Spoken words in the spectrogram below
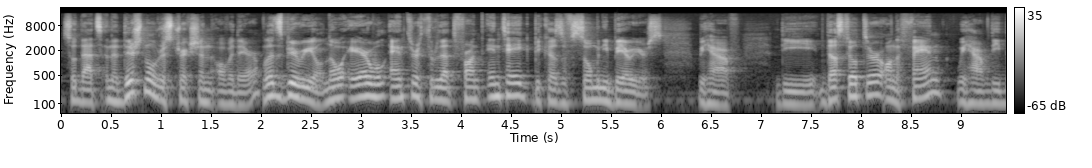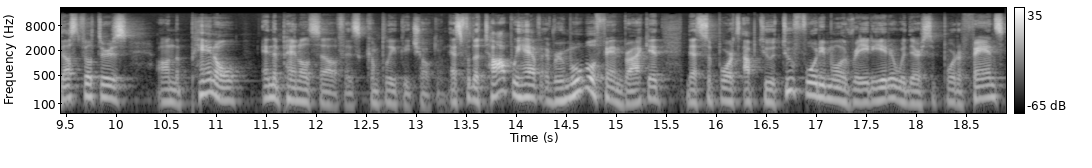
So that's an additional restriction over there. Let's be real. No air will enter through that front intake because of so many barriers. We have the dust filter on the fan. We have the dust filters on the panel and the panel itself is completely choking. As for the top, we have a removable fan bracket that supports up to a 240mm radiator with their supportive fans.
